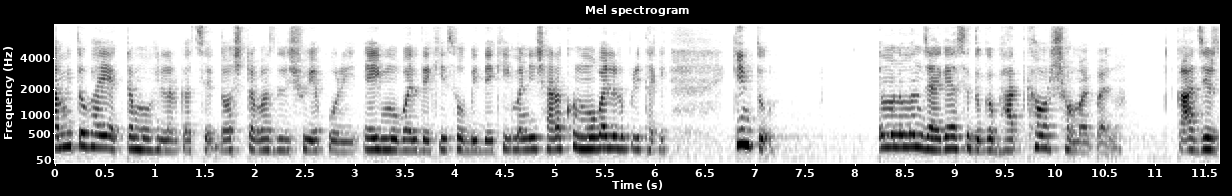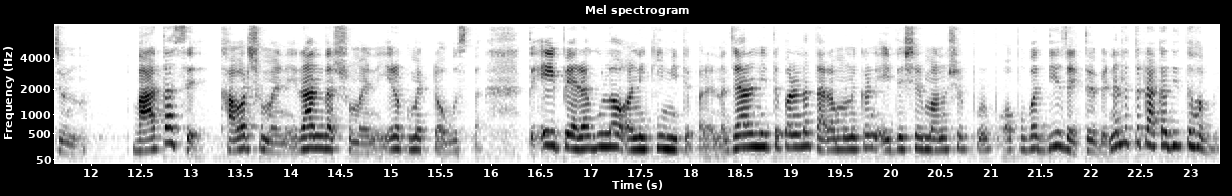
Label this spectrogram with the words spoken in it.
আমি তো ভাই একটা মহিলার কাছে দশটা বাজলে শুয়ে পড়ি, এই মোবাইল দেখি, ছবি দেখি মানে সারাক্ষণ মোবাইলের উপরই থাকি। কিন্তু এমন এমন জায়গায় আছে তোকে ভাত খাওয়ার সময় পায় না। কাজের জন্য। ভাত আছে, খাওয়ার সময় নেই, রান্নার সময় নেই, এরকম একটা অবস্থা। তো এই প্যারাগুলো অনেকেই নিতে পারে না। যারা নিতে পারে না, তারা মনে করেন এই দেশের মানুষের অপবাদ দিয়ে যাইতে হবে নাহলে তো টাকা দিতে হবে।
